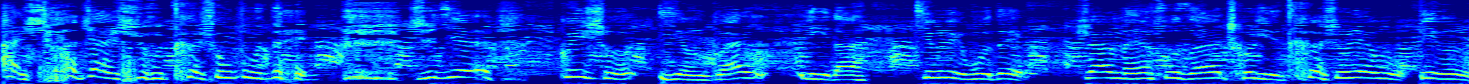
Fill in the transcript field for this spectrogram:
暗杀战术特殊部队，直接归属影管理的精锐部队，专门负责处理特殊任务，并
